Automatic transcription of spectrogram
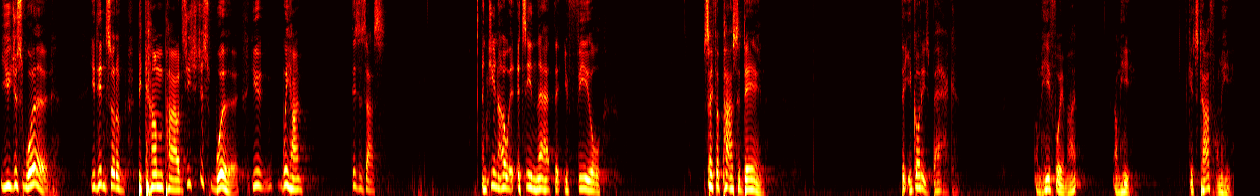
you just were. You didn't sort of become part of us. You just were. You we home. This is us. And do you know it's in that that you feel, say for Pastor Dan, that you got his back. I'm here for you, mate. I'm here. If it gets tough, I'm here.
